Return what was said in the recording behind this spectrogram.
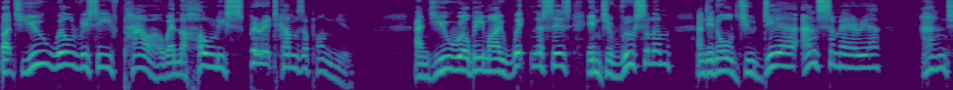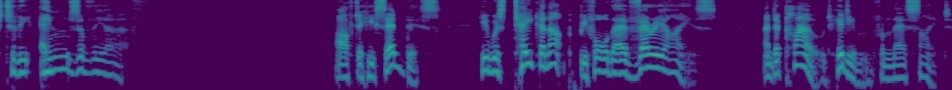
But you will receive power when the Holy Spirit comes upon you, and you will be my witnesses in Jerusalem and in all Judea and Samaria and to the ends of the earth. After he said this, he was taken up before their very eyes, and a cloud hid him from their sight.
